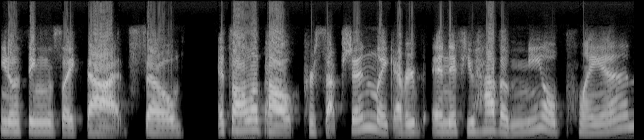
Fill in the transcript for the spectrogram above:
you know things like that so it's all about perception like every and if you have a meal plan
